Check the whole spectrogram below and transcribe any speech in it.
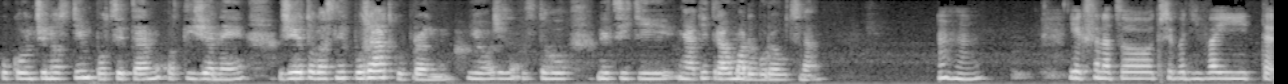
ukončeno s tím pocitem od té ženy, že je to vlastně v pořádku pro ní, jo? že z toho necítí nějaký trauma do budoucna. Mm-hmm. Jak se na to třeba dívají te,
